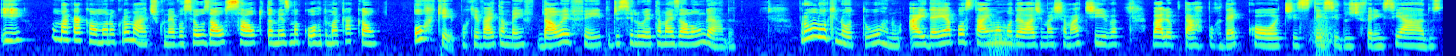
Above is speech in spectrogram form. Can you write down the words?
e o macacão monocromático, né? Você usar o salto da mesma cor do macacão. Por quê? Porque vai também dar o efeito de silhueta mais alongada. Para um look noturno, a ideia é apostar em uma modelagem mais chamativa. Vale optar por decotes, tecidos diferenciados,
